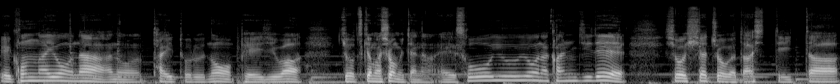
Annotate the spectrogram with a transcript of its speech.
えー、こんなようなあのタイトルのページは気をつけましょうみたいな、え、そういうような感じで消費者庁が出していた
